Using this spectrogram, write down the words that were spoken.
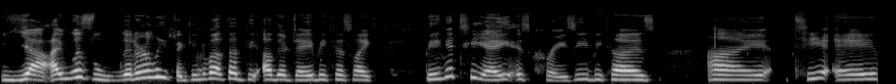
Yeah, I was literally thinking about that the other day because like being a TA is crazy because I TA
